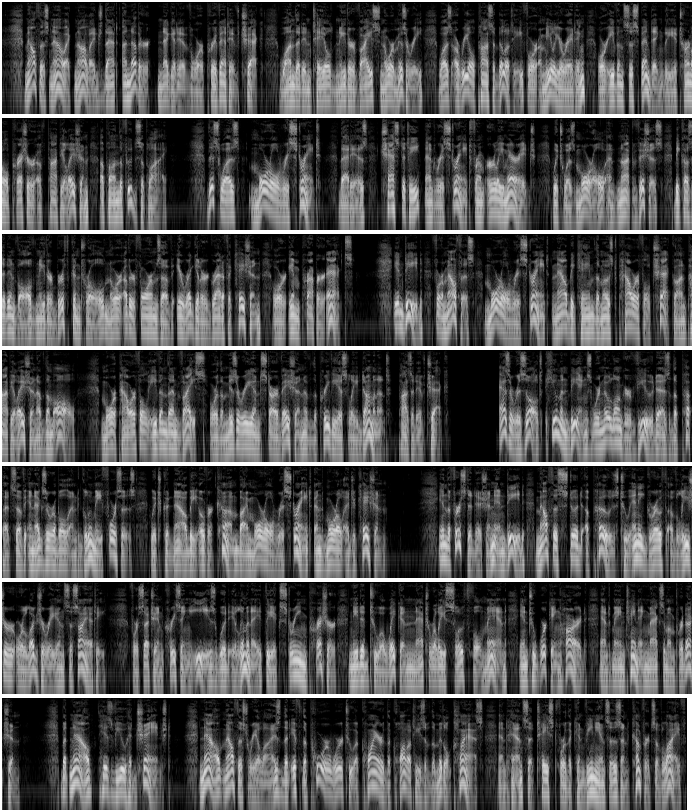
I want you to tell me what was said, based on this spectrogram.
Malthus now acknowledged that another negative or preventive check, one that entailed neither vice nor misery, was a real possibility for ameliorating or even suspending the eternal pressure of population upon the food supply. This was moral restraint that is, chastity and restraint from early marriage, which was moral and not vicious because it involved neither birth control nor other forms of irregular gratification or improper acts. Indeed, for Malthus, moral restraint now became the most powerful check on population of them all, more powerful even than vice or the misery and starvation of the previously dominant positive check. As a result, human beings were no longer viewed as the puppets of inexorable and gloomy forces, which could now be overcome by moral restraint and moral education. In the first edition, indeed, Malthus stood opposed to any growth of leisure or luxury in society, for such increasing ease would eliminate the extreme pressure needed to awaken naturally slothful man into working hard and maintaining maximum production. But now his view had changed. Now Malthus realized that if the poor were to acquire the qualities of the middle class, and hence a taste for the conveniences and comforts of life,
